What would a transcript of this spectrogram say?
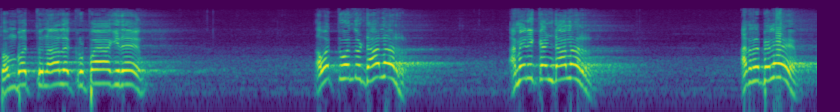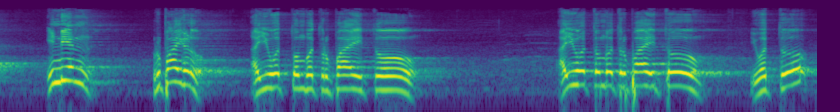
ತೊಂಬತ್ತು ನಾಲ್ಕು ರೂಪಾಯಿ ಆಗಿದೆ. ಅವತ್ತು ಒಂದು ಡಾಲರ್, ಅಮೆರಿಕನ್ ಡಾಲರ್. ಅದರ ಬೆಲೆ ಇಂಡಿಯನ್ ರೂಪಾಯಿಗಳು ಐವತ್ತೊಂಬತ್ತು ರೂಪಾಯಿ ಇತ್ತು. ಐವತ್ತೊಂಬತ್ತು ರೂಪಾಯಿ ಇತ್ತು. ಇವತ್ತು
